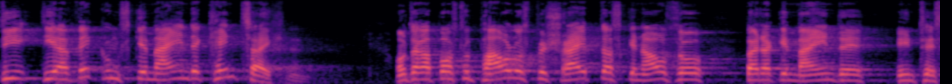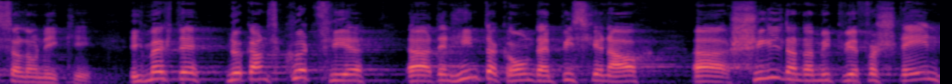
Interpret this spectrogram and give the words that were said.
die die Erweckungsgemeinde kennzeichnen. Und der Apostel Paulus beschreibt das genauso bei der Gemeinde in Thessaloniki. Ich möchte nur ganz kurz hier äh, den Hintergrund ein bisschen auch äh, schildern, damit wir verstehen,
